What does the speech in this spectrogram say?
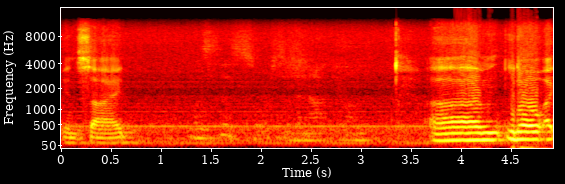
inside. What's the source of inoculum? Um, you know, I,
